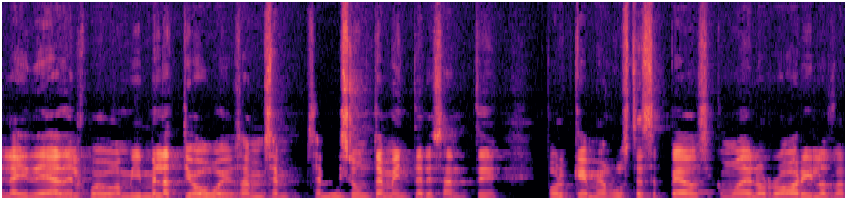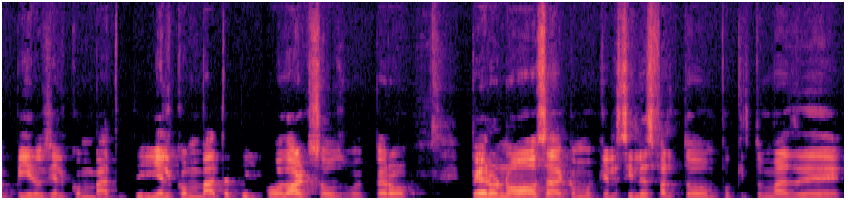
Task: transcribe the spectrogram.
la, idea del juego a mí me latió, güey? O sea, se, se, me hizo un tema interesante porque me gusta ese pedo así como del horror y los vampiros y el combate y el combate tipo Dark Souls, güey, pero pero no, o sea, como que sí les faltó un poquito más de,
